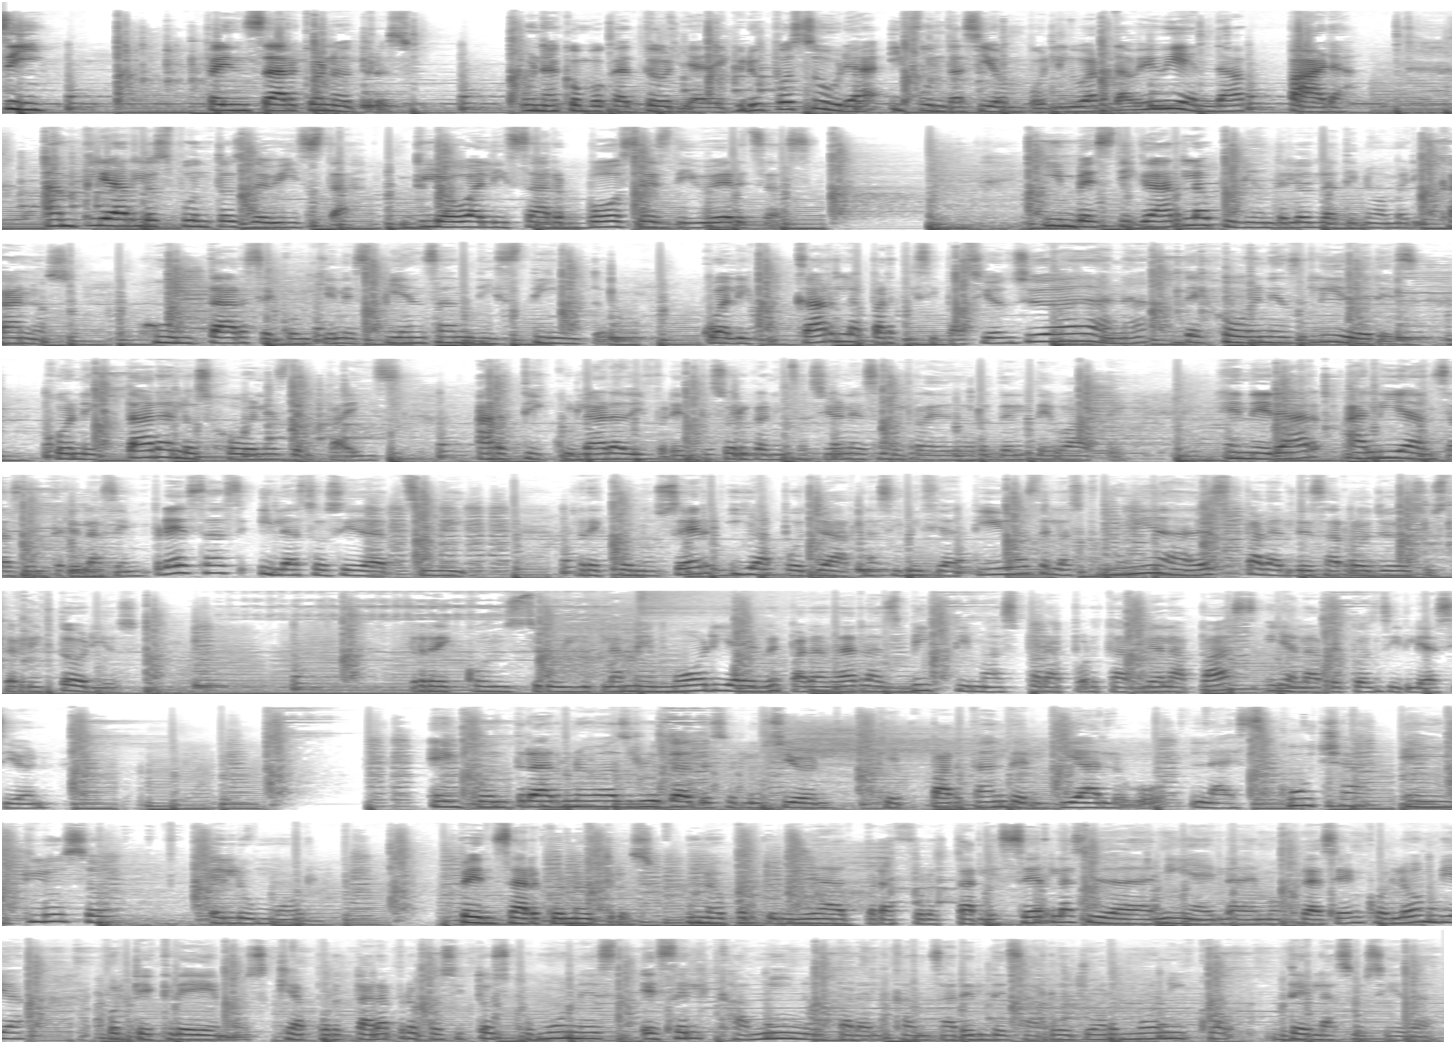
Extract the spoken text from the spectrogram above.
Sí, pensar con otros. Una convocatoria de Grupo Sura y Fundación Bolívar da Vivienda para ampliar los puntos de vista, globalizar voces diversas, investigar la opinión de los latinoamericanos, juntarse con quienes piensan distinto, cualificar la participación ciudadana de jóvenes líderes, conectar a los jóvenes del país, articular a diferentes organizaciones alrededor del debate, generar alianzas entre las empresas y la sociedad civil, reconocer y apoyar las iniciativas de las comunidades para el desarrollo de sus territorios, reconstruir la memoria y reparar a las víctimas para aportarle a la paz y a la reconciliación, encontrar nuevas rutas de solución que partan del diálogo, la escucha e incluso el humor. Pensar con otros, una oportunidad para fortalecer la ciudadanía y la democracia en Colombia, porque creemos que aportar a propósitos comunes es el camino para alcanzar el desarrollo armónico de la sociedad.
